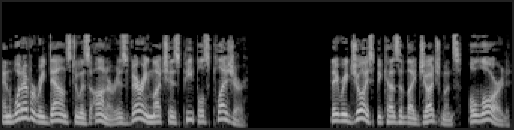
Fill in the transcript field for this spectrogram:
and whatever redounds to his honor is very much his people's pleasure. They rejoice because of thy judgments, O Lord.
